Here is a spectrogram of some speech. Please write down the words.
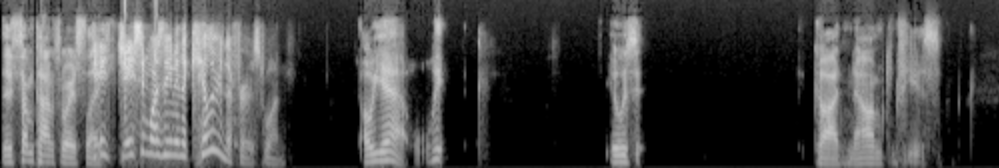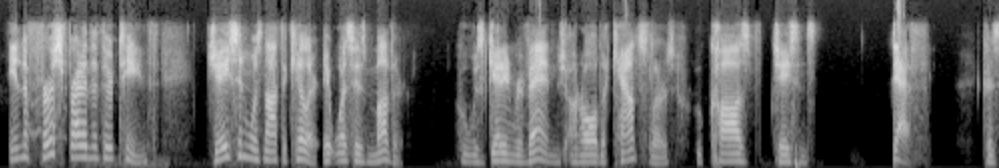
there's sometimes where it's like, Jason wasn't even the killer in the first one. oh yeah, wait, it was. God, now I'm confused. In the first Friday the 13th, Jason was not the killer. It was his mother who was getting revenge on all the counselors who caused Jason's death because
